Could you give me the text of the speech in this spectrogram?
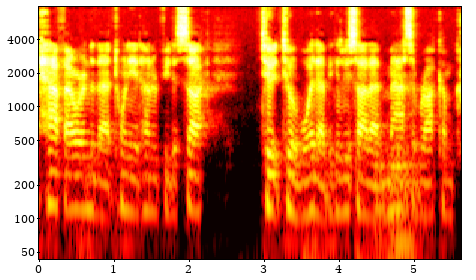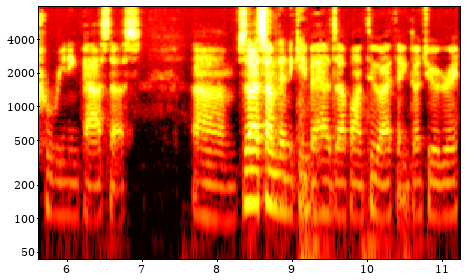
half hour into that 2,800 feet of suck to to avoid that because we saw that massive rock come careening past us. Um, so that's something to keep a heads up on too. I think. Don't you agree?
